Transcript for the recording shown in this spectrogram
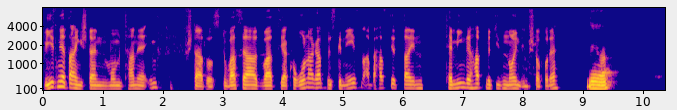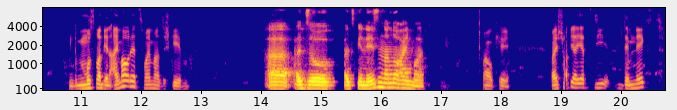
wie ist denn jetzt eigentlich dein momentaner Impfstatus? Du warst ja, du hast ja Corona gehabt, bist genesen, aber hast jetzt deinen Termin gehabt mit diesem neuen Impfstoff, oder? Ja. Und muss man den einmal oder zweimal sich geben? Äh, also als Genesener nur einmal. Ah, okay. Weil ich habe ja jetzt die, demnächst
